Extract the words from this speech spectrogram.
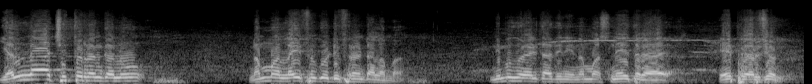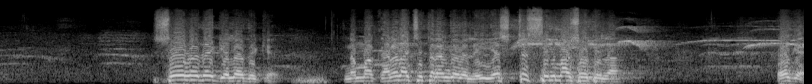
ಎಲ್ಲ ಚಿತ್ರರಂಗನೂ ನಮ್ಮ ಲೈಫಿಗೂ ಡಿಫ್ರೆಂಟ್ ಅಲ್ಲಮ್ಮ ನಿಮಗೂ ಹೇಳ್ತಾ ಇದ್ದೀನಿ ನಮ್ಮ ಸ್ನೇಹಿತರ ಎ ಪಿ ಅರ್ಜುನ್. ಸೋಲದೆ ಗೆಲ್ಲೋದಕ್ಕೆ ನಮ್ಮ ಕನ್ನಡ ಚಿತ್ರರಂಗದಲ್ಲಿ ಎಷ್ಟು ಸಿನಿಮಾ ಸೋತಿಲ್ಲ? ಓಕೆ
